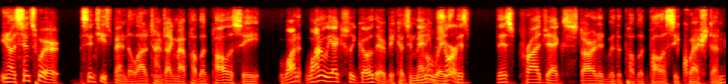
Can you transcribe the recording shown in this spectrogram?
You know, since we're since you spend a lot of time talking about public policy, why, why don't we actually go there? Because in many oh, ways, sure. this this project started with the public policy question.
